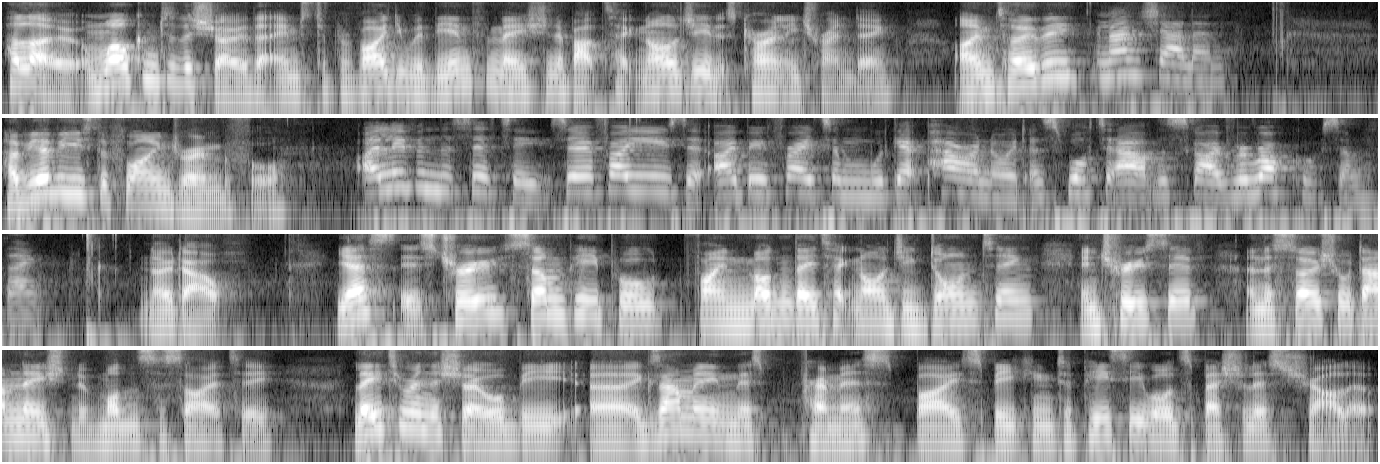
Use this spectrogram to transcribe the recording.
Hello, and welcome to the show that aims to provide you with the information about technology that's currently trending. I'm Toby. And I'm Shannon. Have you ever used a flying drone before? I live in the city, so if I used it, I'd be afraid someone would get paranoid and swat it out of the sky with a rock or something. No doubt. Yes, it's true, some people find modern day technology daunting, intrusive, and the social damnation of modern society. Later in the show, we'll be uh, examining this premise by speaking to PC World specialist Charlotte.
